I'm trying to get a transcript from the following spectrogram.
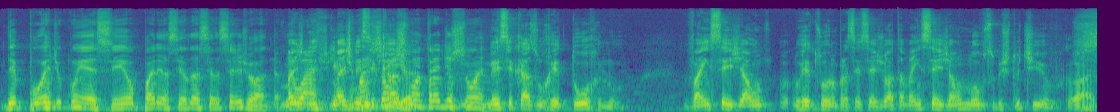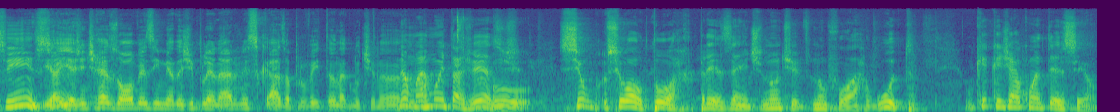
depois de conhecer o parecer da CCJ. Mas, nesse, mas, mas são caso, as contradições. Nesse caso, o retorno vai ensejar um, o retorno para a CCJ vai ensejar um novo substitutivo. Claro. Sim, e sim. aí a gente resolve as emendas de plenário nesse caso, aproveitando, aglutinando. Não, mas muitas vezes, o... Se, o, se o autor presente não, te, não for arguto, o que, que já aconteceu?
